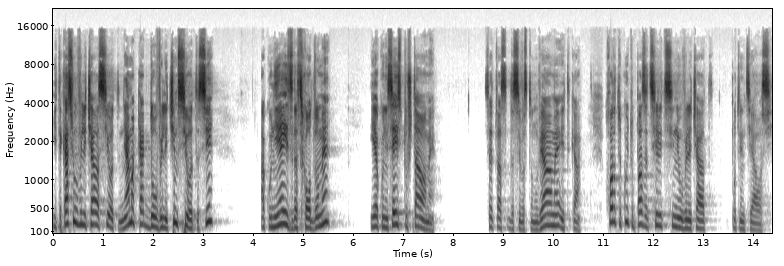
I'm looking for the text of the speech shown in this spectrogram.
И така се увеличава силата. Няма как да увеличим силата си, ако ние я изразходваме и ако не се изтощаваме. След това да се възстановяваме и така. Хората, които пазят силите си, не увеличават потенциала си.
